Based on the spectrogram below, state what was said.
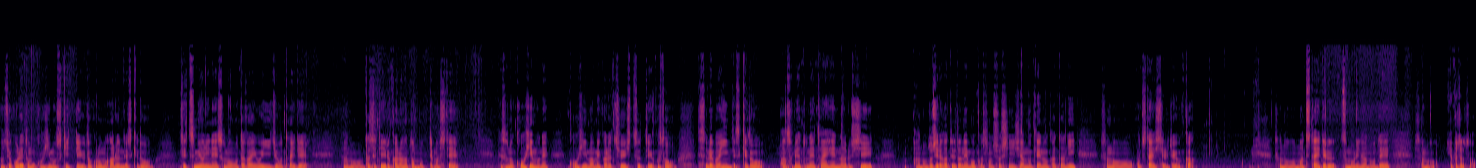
まあ、チョコレートもコーヒーも好きっていうところもあるんですけど絶妙にねそのお互いをいい状態であの出せているかなと思ってまして。でそのコーヒーもねコーヒー豆から抽出っていうことをすればいいんですけど、まあ、それだとね大変になるしあのどちらかというとね僕はその初心者向けの方にそのお伝えしてるというかその、まあ、伝えてるつもりなのでそのやっぱちょっと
